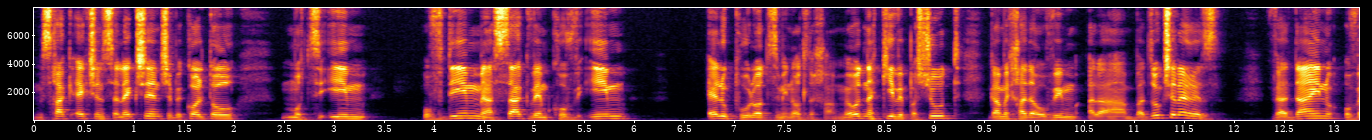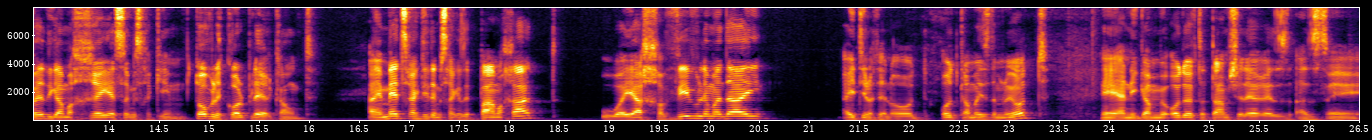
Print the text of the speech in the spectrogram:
משחק action selection שבכל תור מוציאים עובדים מהשק והם קובעים אילו פעולות זמינות לך. מאוד נקי ופשוט, גם אחד האהובים על הבת זוג של ארז. ועדיין עובד גם אחרי 10 משחקים. טוב לכל player count. האמת, שחקתי את המשחק הזה פעם אחת, הוא היה חביב למדי, הייתי נותן לו עוד, עוד כמה הזדמנויות. אה, אני גם מאוד אוהב את הטעם של ארז, אז אה,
